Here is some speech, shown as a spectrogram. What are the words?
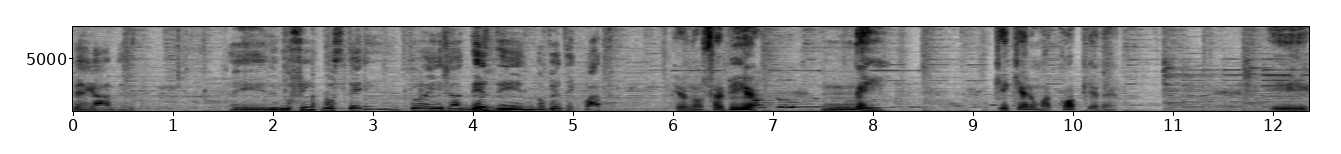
pegar mesmo. E no fim gostei, estou aí já desde 94. Eu não sabia nem o que, que era uma cópia, né? E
